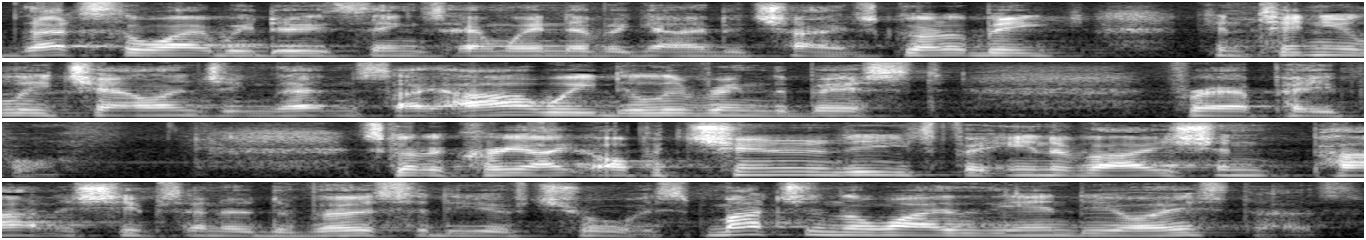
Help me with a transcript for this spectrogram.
that's the way we do things and we're never going to change. Got to be continually challenging that and say, are we delivering the best for our people? It's got to create opportunities for innovation, partnerships, and a diversity of choice, much in the way that the NDIS does.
